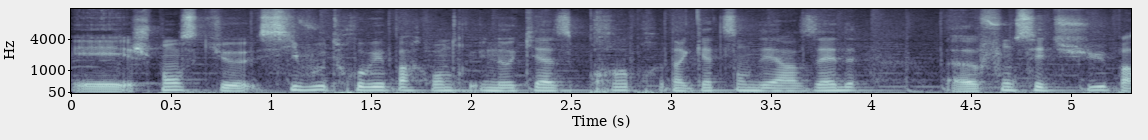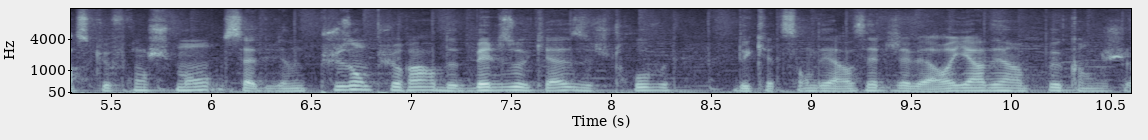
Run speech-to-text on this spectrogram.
Et je pense que si vous trouvez par contre une occasion propre d'un 400 DRZ, euh, foncez dessus parce que franchement ça devient de plus en plus rare de belles occasions je trouve de 400 DRZ. J'avais regardé un peu quand je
